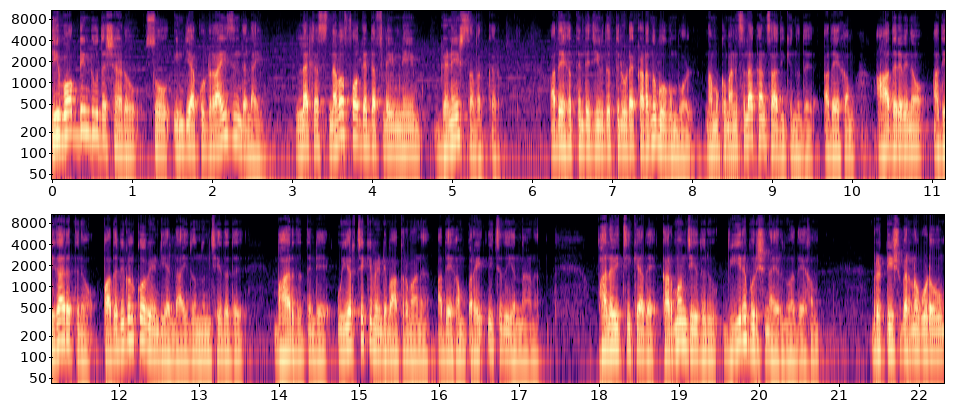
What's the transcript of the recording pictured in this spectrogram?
He walked into the shadow so India could could rise the life let us never forget the flame name Ganesh Savarkar അദ്ദേഹത്തിന്റെ ജീവിതത്തിലൂടെ കടന്നു പോകുമ്പോൾ നമുക്ക് മനസ്സിലാക്കാൻ സാധിക്കുന്നത് അദ്ദേഹം ആദരവിനോ അധികാരത്തിനോ പദവികൾക്കോ വേണ്ടിയല്ല ഇതൊന്നും ചെയ്തത്. ഭാരതത്തിന്റെ ഉയർച്ചയ്ക്ക് വേണ്ടി മാത്രമാണ് അദ്ദേഹം പ്രയത്നിച്ചത് എന്നാണ്. ഫലവിച്ചിക്കാതെ കർമ്മം ചെയ്തൊരു വീരപുരുഷനായിരുന്നു അദ്ദേഹം ബ്രിട്ടീഷ് ഭരണകൂടവും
